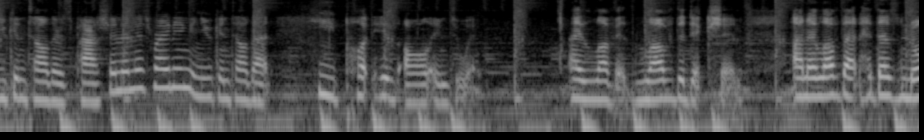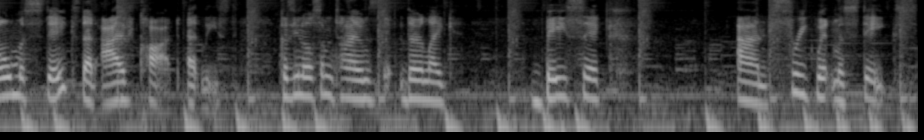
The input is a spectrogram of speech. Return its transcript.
you can tell there's passion in his writing and you can tell that he put his all into it. I love it. Love the diction. And I love that there's no mistakes that I've caught at least. Cuz you know sometimes they're like basic and frequent mistakes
